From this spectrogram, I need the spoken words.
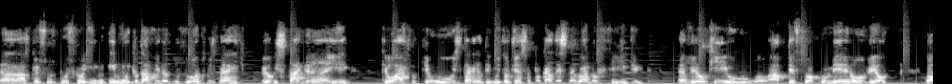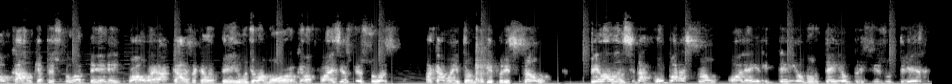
ah, as pessoas buscam, e, e muito da vida dos outros, né? A gente vê o Instagram aí, que eu acho que o Instagram tem muita audiência por causa desse negócio do feed. É ver o que o, a pessoa comeu, ver o, qual carro que a pessoa tem, qual é a casa que ela tem, onde ela mora, o que ela faz, e as pessoas acabam entrando na depressão pela lance da comparação. Olha, ele tem, eu não tenho, eu preciso ter.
